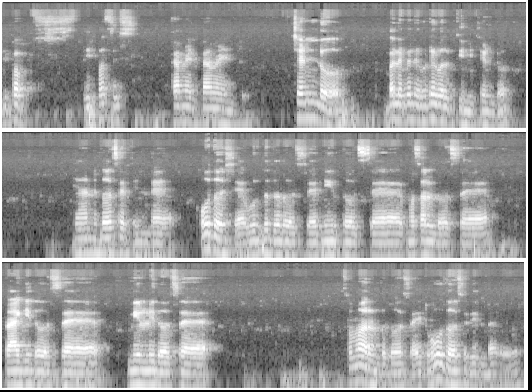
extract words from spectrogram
Deepak Deepak is comment comment ಚೆಂಡು, ಬಲೆ ಬಲೆ ಹೊಡೆ ಬರ್ತೀನಿ ಚೆಂಡು. ನಾನು ದೋಸೆ ತಿಂಡೆ ಓ ದೋಸೆ, ಉರ್ದುದ ದೋಸೆ, ನೀರು ದೋಸೆ, ಮಸಾಲೆ ದೋಸೆ, ರಾಗಿ ದೋಸೆ ನೀರುಳ್ಳಿ ದೋಸೆ. ಸುಮಾರುಂಟು ದೋಸೆ ಆಯಿತು. ಓ ದೋಸೆ ತಿಂದರು.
